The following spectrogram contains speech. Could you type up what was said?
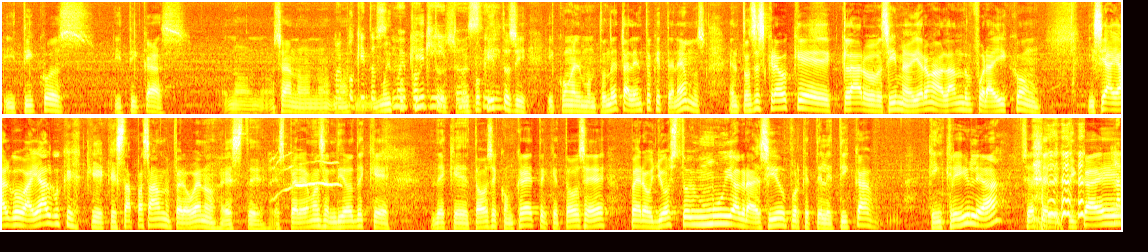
y ticos y ticas. No, no, o sea, no, no, Muy no, poquitos. muy Muy poquitos, poquitos, muy sí. poquitos y, y con el montón de talento que tenemos. Entonces creo que, claro, sí, me vieron hablando por ahí con, y sí, hay algo, hay algo que, que- que está pasando, pero bueno, este, esperemos en Dios de que, de que todo se concrete, que todo se dé. Pero yo estoy muy agradecido porque Teletica qué increíble, ¿ah? O sea, Teletica es... La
